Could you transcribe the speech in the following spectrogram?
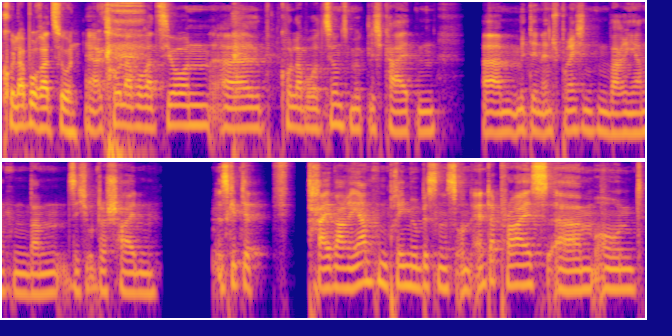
Kollaboration. ja, Kollaboration, äh, Kollaborationsmöglichkeiten ähm, mit den entsprechenden Varianten dann sich unterscheiden. Es gibt ja drei Varianten, Premium Business und Enterprise. Ähm, und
